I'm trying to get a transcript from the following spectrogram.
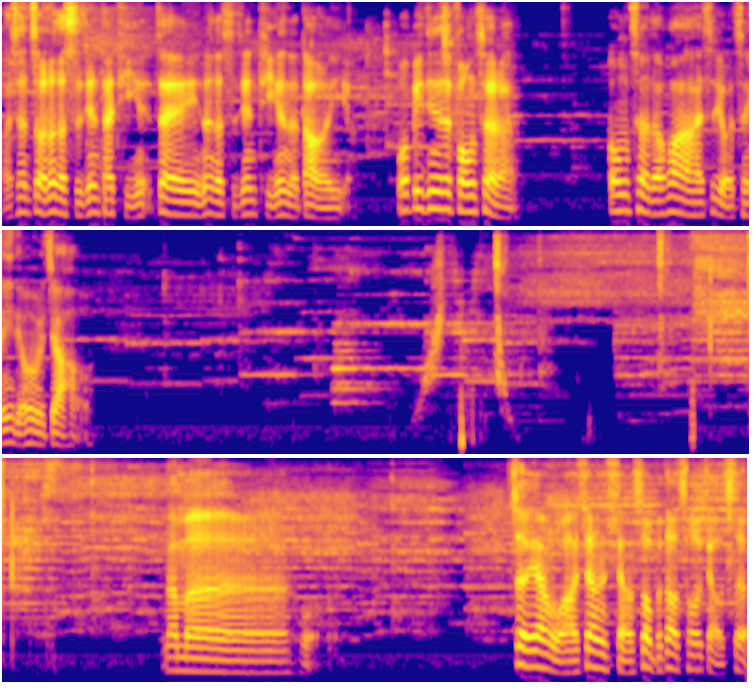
好像只有那个时间才体验，在那个时间体验得到而已啊。不过毕竟是封测了，公测的话还是有诚一点会比较好。 那么我这样，我好像享受不到抽角色。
